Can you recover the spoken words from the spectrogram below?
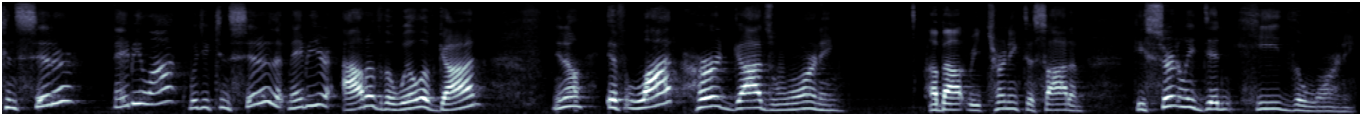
consider, maybe Lot, would you consider that maybe you're out of the will of God? You know, if Lot heard God's warning about returning to Sodom, he certainly didn't heed the warning.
